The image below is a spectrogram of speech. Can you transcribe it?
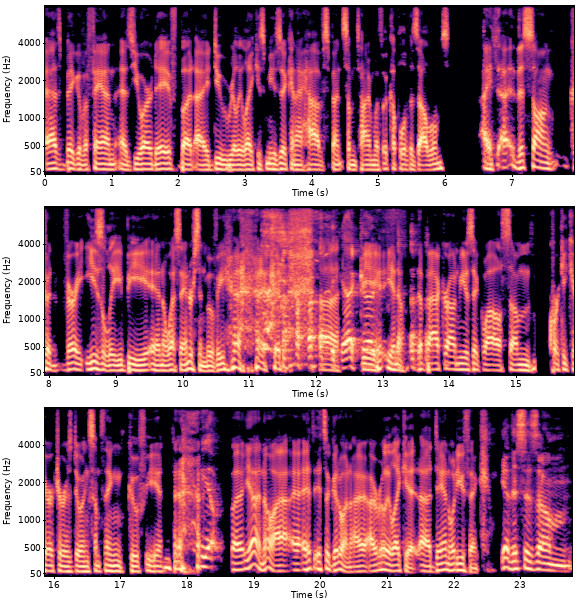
as big of a fan as you are, Dave, but I do really like his music, and I have spent some time with a couple of his albums. I, I, this song could very easily be in a Wes Anderson movie. it could, uh, yeah, it could. Be, you know, the background music while some quirky character is doing something goofy and yeah. but yeah no I, it, it's a good one. I, I really like it. Uh, dan what do you think? Yeah this is um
